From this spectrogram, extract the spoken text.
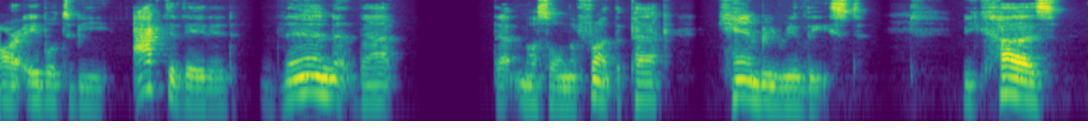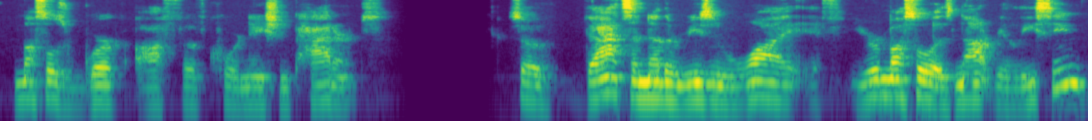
are able to be activated, then that, that muscle in the front, the pec, can be released because muscles work off of coordination patterns. So that's another reason why if your muscle is not releasing,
